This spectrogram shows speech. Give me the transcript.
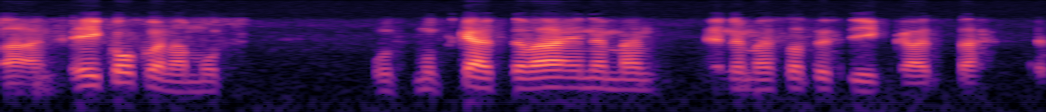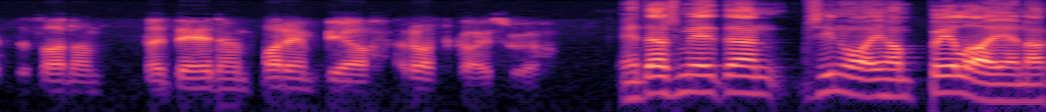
vähän. Ei kokonaan, mutta mut, mut käyttää vähän enemmän, enemmän statistiikkaa, että, että saadaan tai tehdään parempia ratkaisuja. Entä jos mietitään sinua ihan pelaajana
